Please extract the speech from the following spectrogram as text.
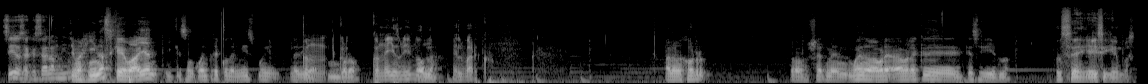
Sí, o sea, que sea la misma. ¿Te imaginas que vayan y que se encuentre con el mismo y le diga, Con- con- bro? Con ellos mismos, el barco. A lo mejor. No. Bueno, habrá, habrá que, que seguir, ¿no? Sí, y ahí seguimos.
